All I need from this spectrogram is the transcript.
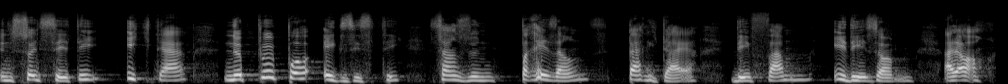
une société équitable, ne peut pas exister sans une présence paritaire des femmes et des hommes. Alors,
